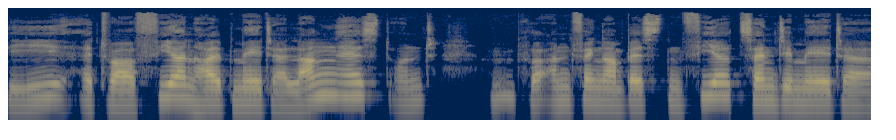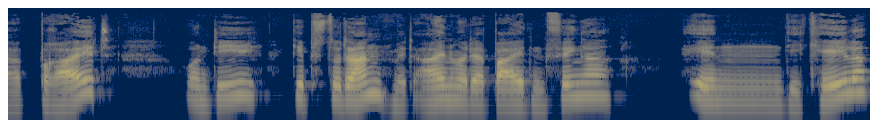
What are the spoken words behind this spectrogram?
die etwa viereinhalb Meter lang ist und hm, für Anfänger am besten vier Zentimeter breit und die gibst du dann mit einem der beiden Finger in die Kehle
